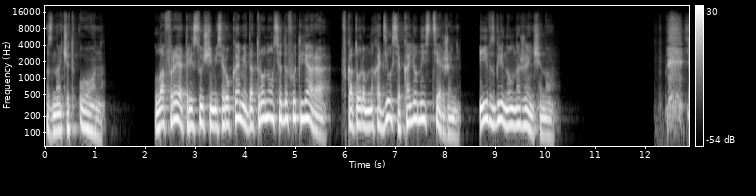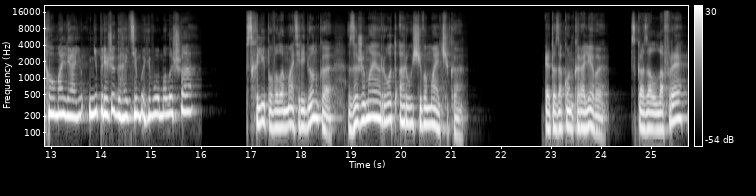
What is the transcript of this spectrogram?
«Значит, он...» Лафре трясущимися руками дотронулся до футляра, в котором находился каленый стержень, и взглянул на женщину. «Я умоляю, не прижигайте моего малыша!» Всхлипывала мать ребенка, зажимая рот орущего мальчика. «Это закон королевы», – сказал Лафре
